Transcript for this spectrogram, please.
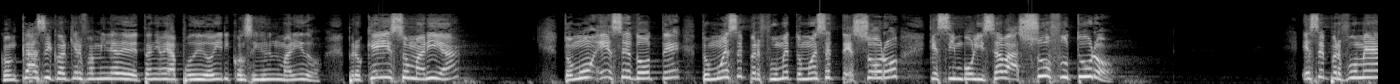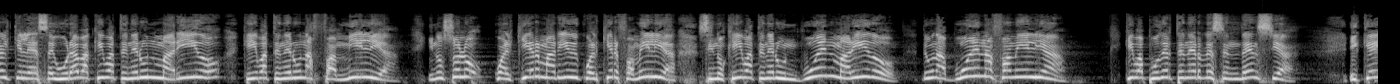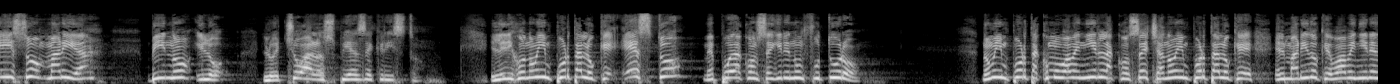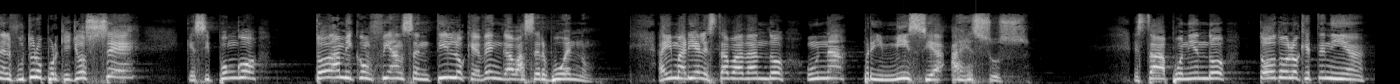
Con casi cualquier familia de Betania había podido ir y conseguir un marido. Pero ¿qué hizo María? Tomó ese dote, tomó ese perfume, tomó ese tesoro que simbolizaba su futuro. Ese perfume el que le aseguraba que iba a tener un marido, que iba a tener una familia. Y no solo cualquier marido y cualquier familia, sino que iba a tener un buen marido, de una buena familia que iba a poder tener descendencia. ¿Y qué hizo María? Vino y lo, lo echó a los pies de Cristo. Y le dijo, no me importa lo que esto me pueda conseguir en un futuro. No me importa cómo va a venir la cosecha, no me importa lo que el marido que va a venir en el futuro, porque yo sé que si pongo toda mi confianza en ti, lo que venga va a ser bueno. Ahí María le estaba dando una primicia a Jesús. Estaba poniendo todo lo que tenía,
